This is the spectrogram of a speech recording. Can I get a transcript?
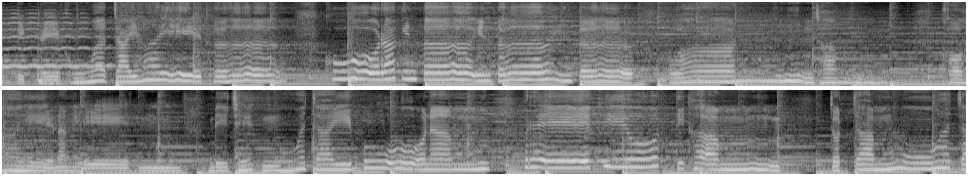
กติดเบรกหัวใจให้เธอ คู่รักอินเตอร์อินเตอร์อินเตอร์หวานช่ำขอให้นางเอกได้เช็คหัวใจผู้นำพระเอกที่ยุติธรรม จดจำหัวใจ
